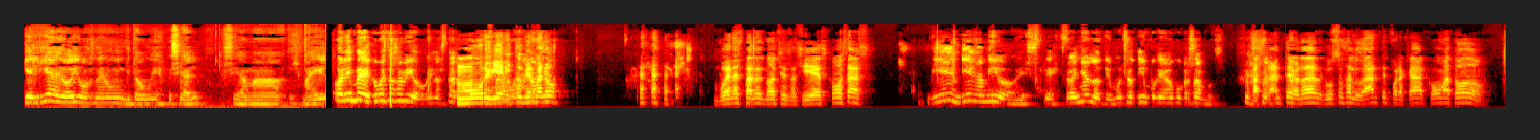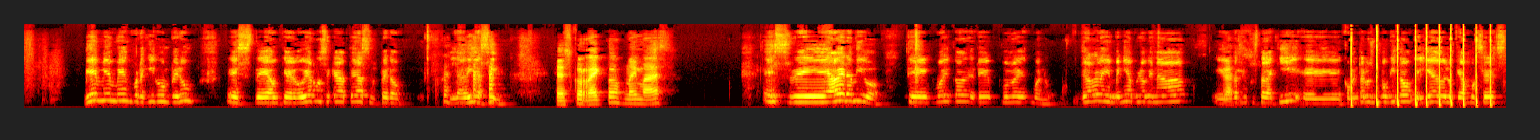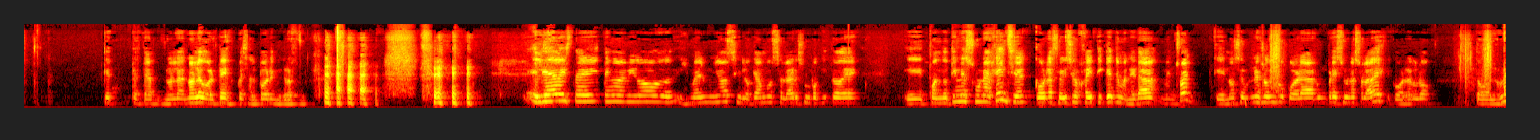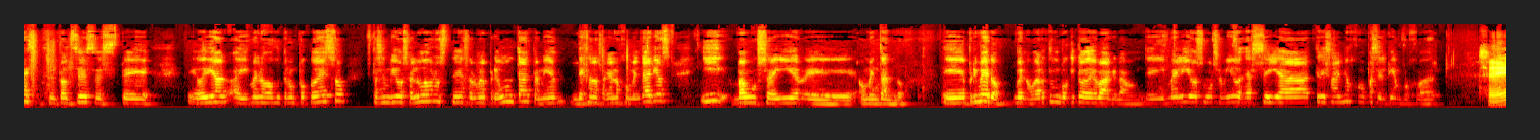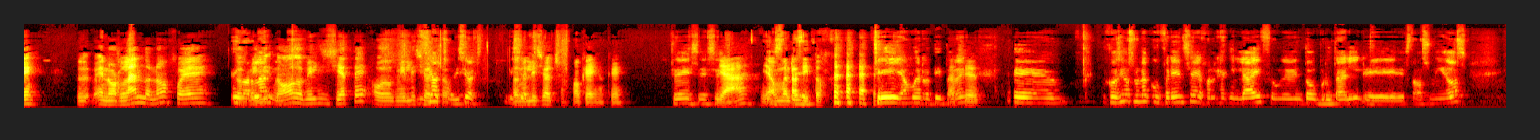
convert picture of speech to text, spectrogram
Y el día de hoy vamos a tener un invitado muy especial, se llama Ismael. Hola Ismael, ¿cómo estás amigo? Buenas tardes. Muy bien, ¿y tú mi hermano? Buenas tardes, noches, así es. ¿Cómo estás? Bien, bien amigo, este, extrañándote, mucho tiempo que no conversamos. Bastante, ¿verdad? Gusto saludarte por acá, ¿cómo va todo? Bien, bien, bien, por aquí con Perú. Este, aunque el gobierno se queda a pedazos, pero la vida sí. es correcto, no hay más. Este, a ver, amigo, te voy te, bueno, darle la bienvenida primero que nada. Eh, gracias. por estar aquí. Eh, comentarnos un poquito. El día de hoy lo que vamos a hacer es que no, le, no le golpees pues al pobre micrófono. El día de hoy estoy, tengo a mi amigo Ismael Muñoz y lo que vamos a hablar es un poquito de eh, cuando tienes una agencia, cobras servicios high ticket de manera mensual, que no, se, no es lo mismo cobrar un precio una sola vez que cobrarlo todos los meses. Entonces, este, eh, hoy día ahí menos vamos a tener un poco de eso. Estás en vivo, salúdanos. Si tienes alguna pregunta, también déjanos acá en los comentarios y vamos a ir eh, aumentando. Eh, primero, bueno, darte un poquito de background. Ismael y yo somos amigos desde hace ya tres años. ¿Cómo pasa el tiempo, joder? Sí, en Orlando, ¿no? Fue. En Orlando. No, 2017 o 2018. 18, 18, 2018, ok, ok. Sí, sí, sí. Ya, ya un buen este, ratito. sí, ya un buen ratito. ¿eh? Eh, conocimos una conferencia de Fan Hacking Live, fue un evento brutal de Estados Unidos.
